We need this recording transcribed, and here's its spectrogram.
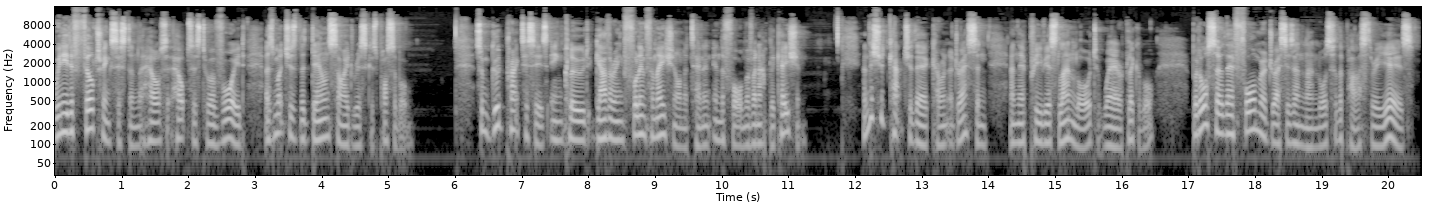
we need a filtering system that helps, helps us to avoid as much as the downside risk as possible. Some good practices include gathering full information on a tenant in the form of an application. And this should capture their current address and, and their previous landlord, where applicable, but also their former addresses and landlords for the past three years,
